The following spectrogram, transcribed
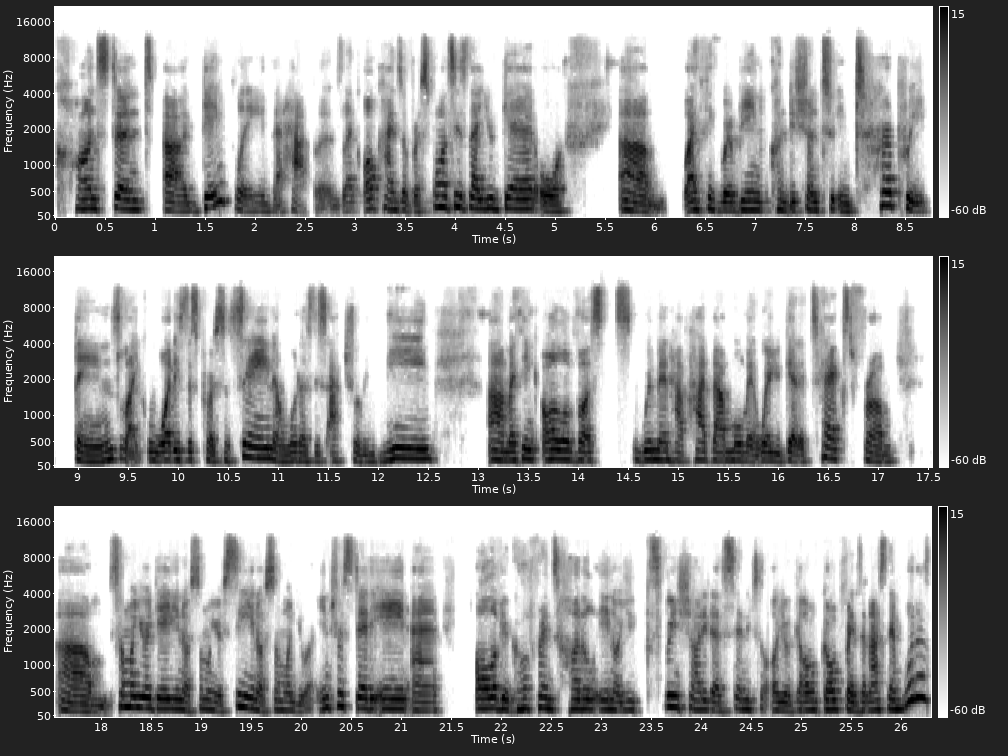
constant uh, gameplay that happens, like all kinds of responses that you get, or um, I think we're being conditioned to interpret things like what is this person saying and what does this actually mean. Um, I think all of us women have had that moment where you get a text from um, someone you're dating or someone you're seeing or someone you are interested in, and all of your girlfriends huddle in or you screenshot it and send it to all your girlfriends and ask them, what does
